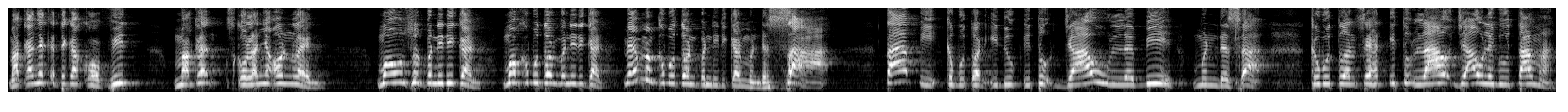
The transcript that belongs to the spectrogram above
Makanya ketika covid maka sekolahnya online. Mau unsur pendidikan, mau kebutuhan pendidikan. Memang kebutuhan pendidikan mendesak. Tapi kebutuhan hidup itu jauh lebih mendesak. Kebutuhan sehat itu lau- jauh lebih utama.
